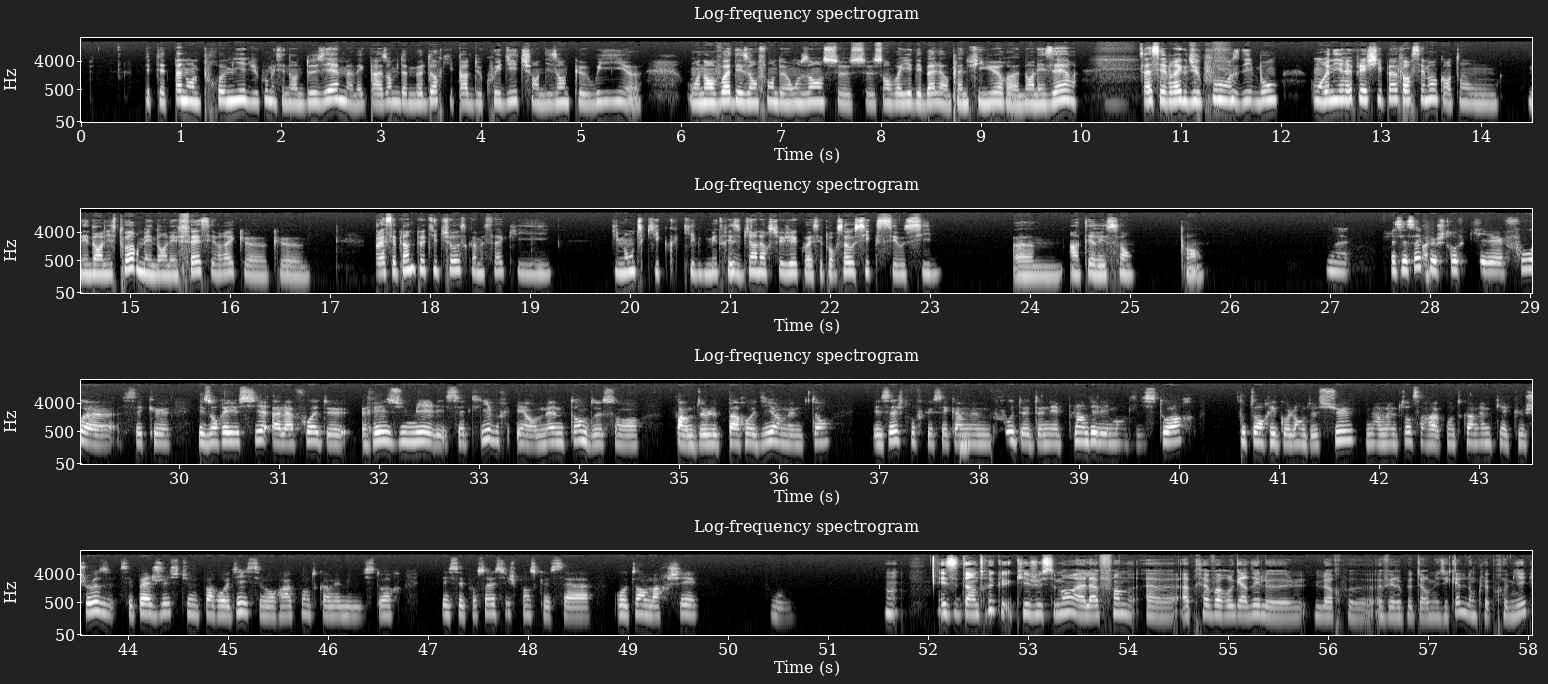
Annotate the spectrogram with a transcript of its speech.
c'est peut-être pas dans le premier du coup, mais c'est dans le deuxième, avec par exemple Dumbledore qui parle de Quidditch en disant que oui, euh, on envoie des enfants de 11 ans s'envoyer se, des balles en pleine figure euh, dans les airs. Ça, c'est vrai que du coup, on se dit, bon, on n'y réfléchit pas forcément quand on est dans l'histoire, mais dans les faits, c'est vrai que, que... Voilà, c'est plein de petites choses comme ça qui, qui montrent qu'ils maîtrisent bien leur sujet. quoi. C'est pour ça aussi que c'est aussi intéressant. Ouais. c'est ça que je trouve qui est fou, euh, c'est que ils ont réussi à la fois de résumer les sept livres et en même temps de, son, enfin, de le parodier en même temps. Et ça, je trouve que c'est quand mm. même fou de donner plein d'éléments de l'histoire tout en rigolant dessus, mais en même temps, ça raconte quand même quelque chose. C'est pas juste une parodie, c'est on raconte quand même une histoire. Et c'est pour ça aussi, je pense que ça a autant marché. Mm. Et c'était un truc qui, justement, à la fin, euh, après avoir regardé le, leur euh, Harry Potter musical, donc le premier,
